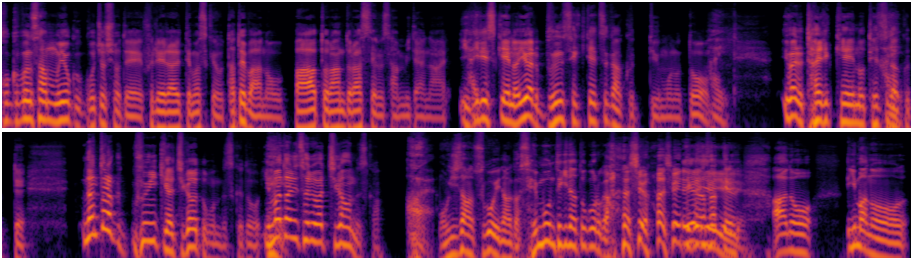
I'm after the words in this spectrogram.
国分さんもよくご著書で触れられてますけど、例えばあの、バートランド・ラッセルさんみたいな、イギリス系のいわゆる分析哲学っていうものと、はい。いわゆる大陸系の哲学って、なんとなく雰囲気が違うと思うんですけど、いまだにそれは違うんですか、はい。茂木さん、すごいなんか専門的なところから話を始めてくださってる。あの、今の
